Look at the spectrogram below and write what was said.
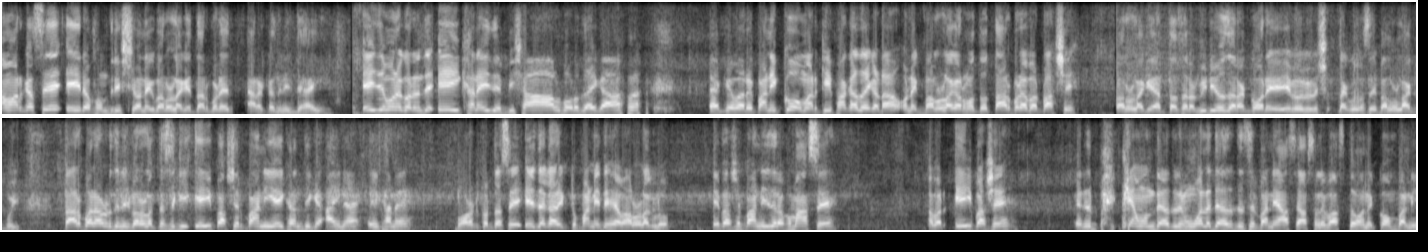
আমার কাছে এই রকম দৃশ্য অনেক ভালো লাগে। তারপরে আরেকটা জিনিস দেখাই। এই যে মনে করেন যে এইখানে এই যে বিশাল বড় জায়গা, একেবারে পানি কম আর কি, ফাঁকা জায়গাটা অনেক ভালো লাগার মতো। তারপরে আবার পাশে ভালো লাগে, আর তাছাড়া ভিডিও যারা করে এইভাবে তাকে কাছে ভালো লাগবেই। তারপরে আরও জিনিস ভালো লাগতেছে কি, এই পাশের পানি এইখান থেকে আইনা এইখানে ভরাট করতেছে। এই জায়গার একটু পানি দেখে ভালো লাগল। এই পাশে পানি যেরকম আছে, আবার এই পাশে এটা কেমন দেখা যাচ্ছে, মোবাইলে দেখা যাচ্ছে পানি আছে। আসলে বাস্তব অনেক কম পানি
